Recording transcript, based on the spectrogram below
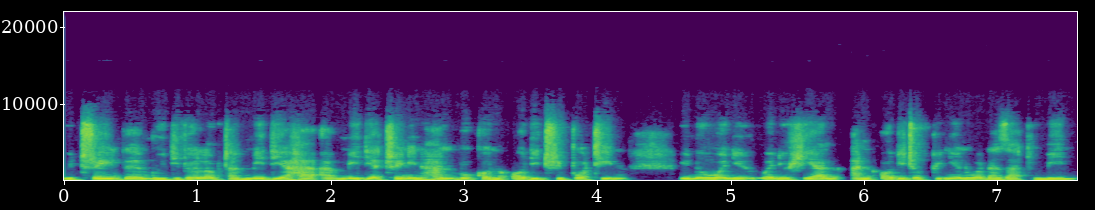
We trained them. We developed a media, a media training handbook on audit reporting. You know, when you, when you hear an, an audit opinion, what does that mean?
